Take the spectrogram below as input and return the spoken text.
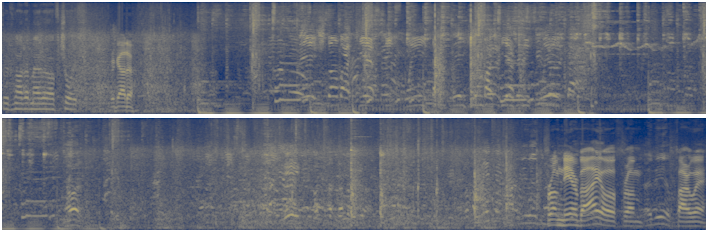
So it's not a matter of choice. Obrigado. Três tambaqui é 50, três tambaqui é 50. From nearby or from far away?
